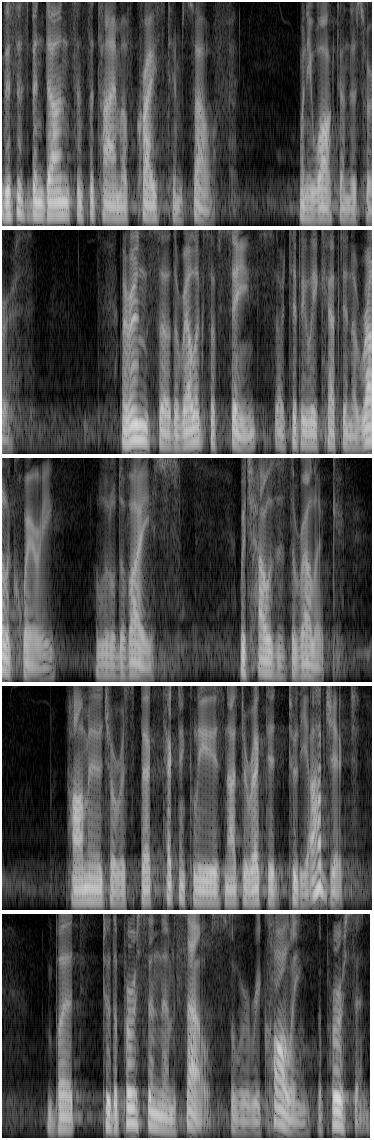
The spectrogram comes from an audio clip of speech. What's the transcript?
This has been done since the time of Christ himself when he walked on this earth. My friends, uh, the relics of saints are typically kept in a reliquary, a little device, which houses the relic. Homage or respect technically is not directed to the object, but to the person themselves. So we're recalling the person.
